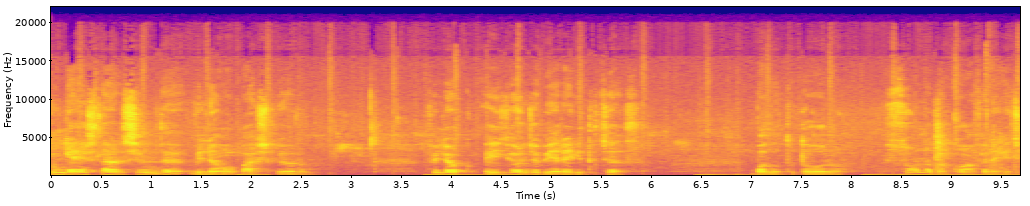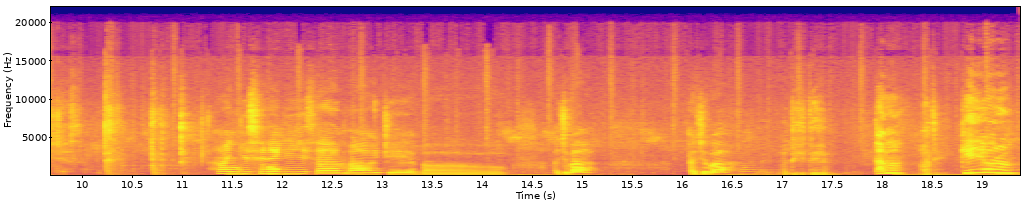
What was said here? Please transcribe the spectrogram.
Gençler şimdi vlog başlıyorum. Vlog ilk önce bir yere gideceğiz. Balat'a doğru. Sonra da kuaföre geçeceğiz. Hangisini giysem acaba? Acaba? Acaba? Hadi gidelim. Tamam. Hadi. Geliyorum.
